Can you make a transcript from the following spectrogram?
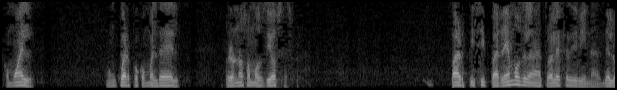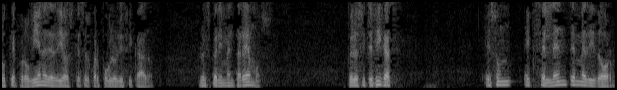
como Él, un cuerpo como el de Él, pero no somos dioses. Participaremos de la naturaleza divina, de lo que proviene de Dios, que es el cuerpo glorificado. Lo experimentaremos. Pero si te fijas, es un excelente medidor.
